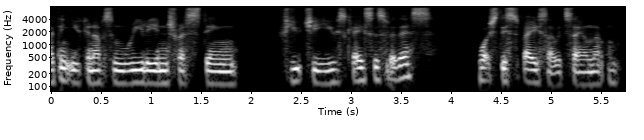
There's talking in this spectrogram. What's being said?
I think you can have some really interesting future use cases for this. Watch this space, I would say on that one.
